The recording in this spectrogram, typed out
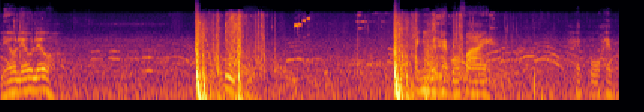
เร็วเร็วเร็วอู้ไอ้นี่เป็นไฮโปรไฟล์ไฮ โปไฮโป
